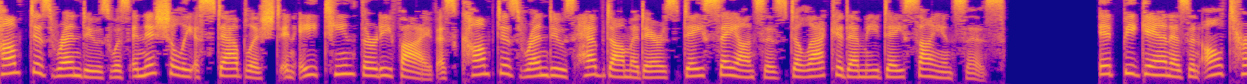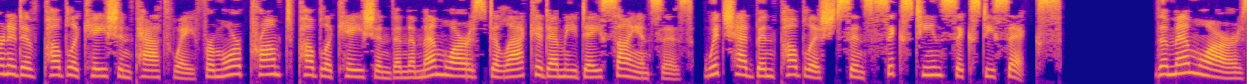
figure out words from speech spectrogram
Comptes rendus was initially established in 1835 as Comptes rendus hebdomadaires des séances de l'Académie des sciences. It began as an alternative publication pathway for more prompt publication than the Memoires de l'Académie des sciences, which had been published since 1666. The memoirs,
